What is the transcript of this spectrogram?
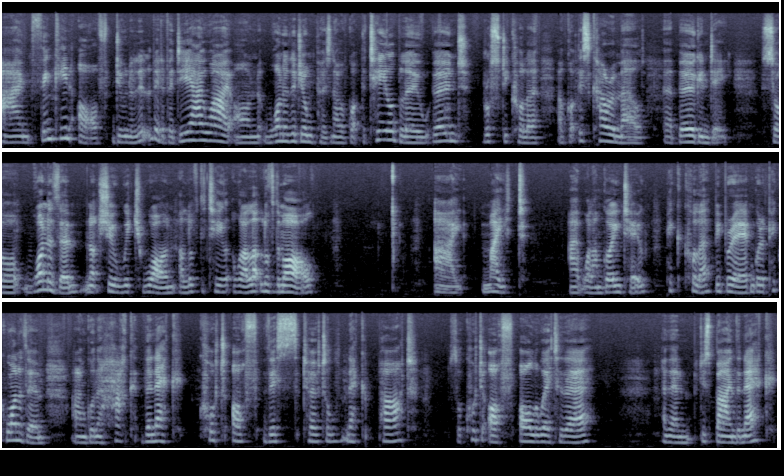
I'm thinking of doing a little bit of a DIY on one of the jumpers. Now I've got the teal blue, burnt rusty colour. I've got this caramel uh, burgundy. So one of them, not sure which one, I love the teal, well I love them all, I might, I, well I'm going to, pick a colour, be brave, I'm going to pick one of them and I'm going to hack the neck, cut off this turtle neck part. So cut it off all the way to there and then just bind the neck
